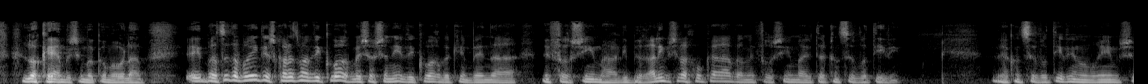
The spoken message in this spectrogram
לא קיים בשום מקום בעולם. אה, בארצות הברית יש כל הזמן ויכוח, במשך שנים ויכוח בין- בין המפרשים הליברליים של החוקה והמפרשים היותר קונסרבטיביים. והקונסרבטיבים אומרים ש...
